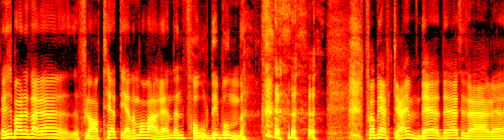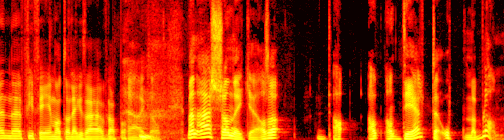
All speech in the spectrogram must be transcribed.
Jeg synes bare det der flathet gjennom å være en enfoldig bonde fra Bjerkreim, det, det syns jeg er en fiffig måte å legge seg flat på. Ja, ikke sant. Men jeg skjønner ikke. Altså, han, han- han delte opp møblene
